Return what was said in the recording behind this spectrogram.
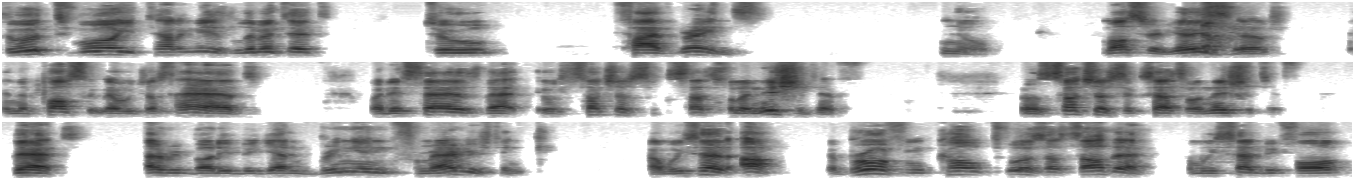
The word Tvua, you're telling me, is limited to five grains. No. Masarev Yosef, in the pasuk that we just had, when he says that it was such a successful initiative, it was such a successful initiative that everybody began bringing from everything. And we said, ah, the brought from Kol Tuas Asadeh, and we said before,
